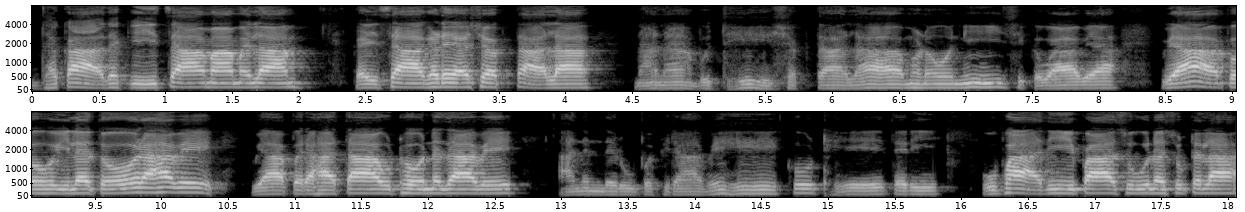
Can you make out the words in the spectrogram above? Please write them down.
धकाधकीचा मामला कैसा घडे अशक्ताला नाना बुद्धी शक्ताला म्हणून शिकवाव्या. व्याप होईल तो राहावे. व्याप राहता उठून जावे. आनंद रूप फिरावे कोठे तरी उपाधीपासून सुटला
